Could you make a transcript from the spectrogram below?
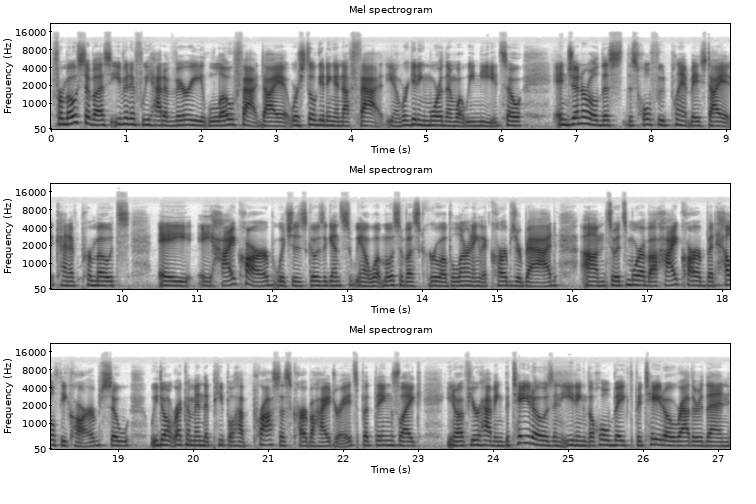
for most of us, even if we had a very low fat diet, we're still getting enough fat. You know, we're getting more than what we need. So in general, this this whole food plant based diet kind of promotes a a high carb, which is goes against you know what most of us grew up learning that carbs are bad. Um, so it's more of a high carb but healthy carbs. So we don't recommend that people have processed carbohydrates, but things like you know if you're having potatoes and eating the whole baked potato rather than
